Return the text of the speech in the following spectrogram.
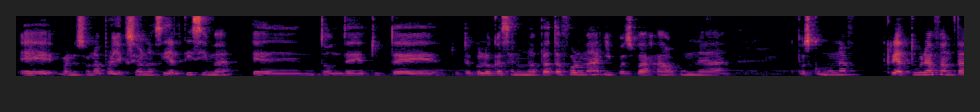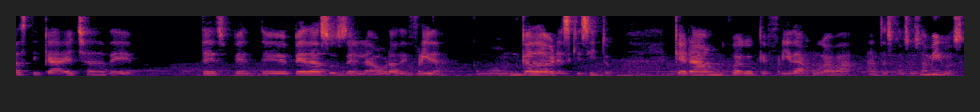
eh, bueno, es una proyección así altísima, donde tú te, tú te colocas en una plataforma y pues baja una, pues como una criatura fantástica hecha de, de, de pedazos de la obra de Frida, como un cadáver exquisito que era un juego que Frida jugaba antes con sus amigos.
